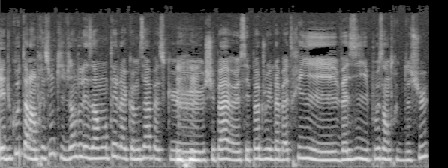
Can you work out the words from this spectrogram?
et du coup t'as l'impression qu'il vient de les inventer là comme ça parce que Mhm. je sais pas euh, c'est pas de jouer de la batterie et vas-y il pose un truc dessus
